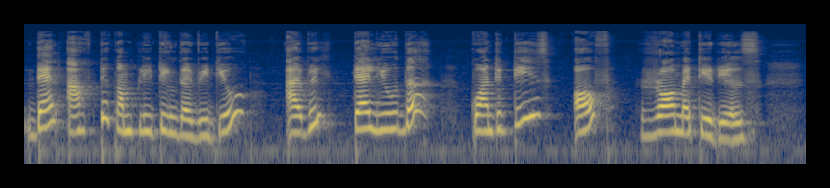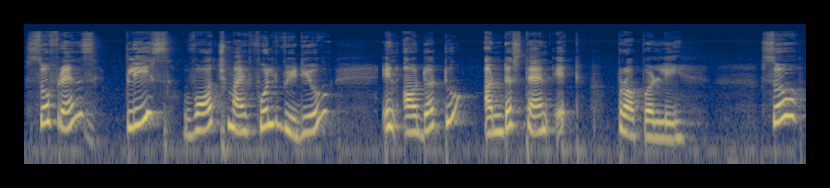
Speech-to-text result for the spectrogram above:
Then after completing the video, I will tell you the quantities of raw materials. So friends, please watch my full video in order to understand it properly. So,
